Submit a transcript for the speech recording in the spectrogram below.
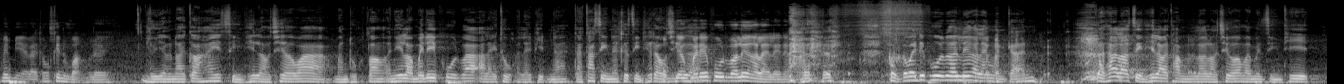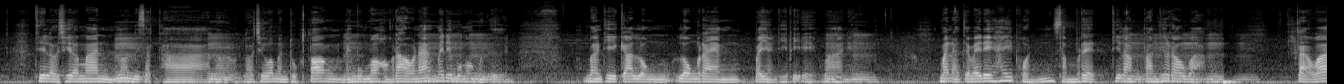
ไม่มีอะไรต้องสิ้นหวังเลย หรืออย่างน้อยก็ให้สิ่งที่เราเชื่อว่ามันถูกต้อง อันนี้เราไม่ได้พูดว่าอะไรถูกอะไรผิดนะ แต่ถ้าสิ่งนั้นคือสิ่งที่เราผมเชื่ยัองไม่ได้พูดว่าเรื่องอะไรเลยนะครับผมก็ไม่ได้พูดว่าเรื่องอะไรเหมือนกัน แต่ถ้าเราสิ่งที่เราทำเราเราเชื่อว่ามันเป็นสิ่งที่ที่เราเชื่อมั่นเรามีศรัทธาอืมเราเราเชื่อว่ามันถูกต้องในมุมมองของเรานะอืมไม่ได้มุมมองอืมคนอื่น บางทีการลงลงแรงไปอย่างที่พี่เอกว่าเนี่ยอื มมันอาจจะไม่ได้ให้ผลสำเร็จที่เราตามที่เราหวังอืมอืมแต่ว่า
